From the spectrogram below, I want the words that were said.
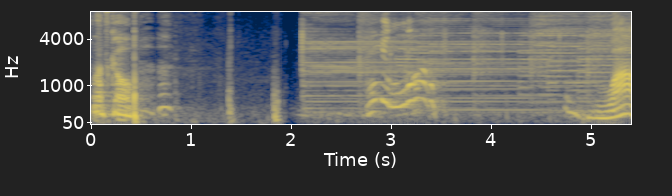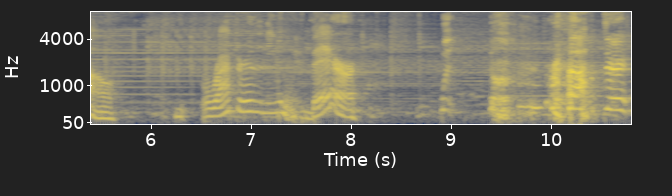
Let's go. Hey, look! Wow, Raptor isn't even there. Wait, Raptor,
